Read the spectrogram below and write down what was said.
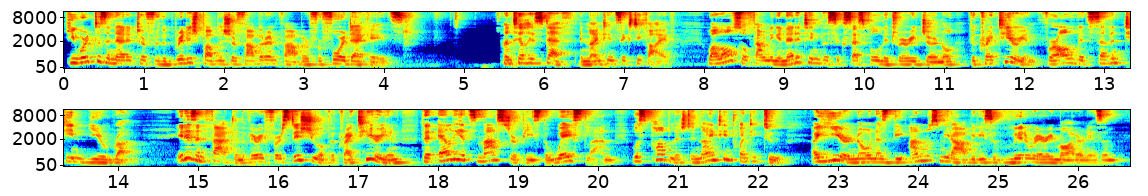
He worked as an editor for the British publisher Faber and Faber for four decades, until his death in 1965, while also founding and editing the successful literary journal The Criterion for all of its 17 year run. It is, in fact, in the very first issue of the Criterion that Eliot's masterpiece, The Waste Land, was published in 1922, a year known as the Annus Mirabilis of literary modernism.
